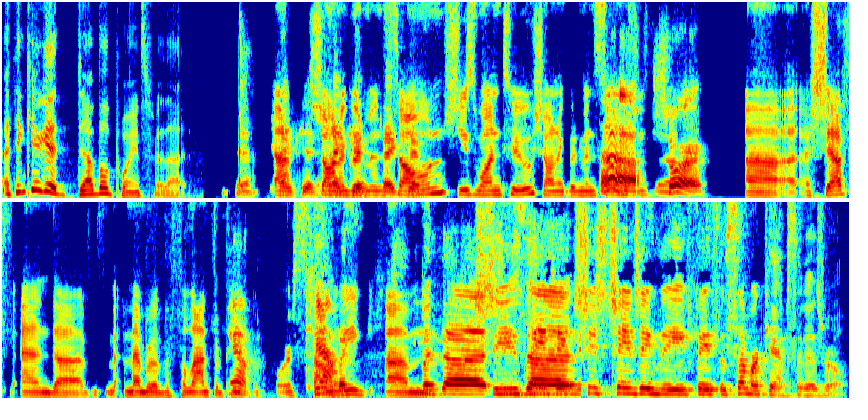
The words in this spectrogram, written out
I think you get double points for that. Yeah, yeah. Shauna Goodman Sohn, she's one too. Shauna Goodman Sohn, ah, sure. Uh, a chef and uh, member of the philanthropy, Camp. of course. Camp, family. but, um, but uh, she's she's changing, uh, she's changing the face of summer camps in Israel.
